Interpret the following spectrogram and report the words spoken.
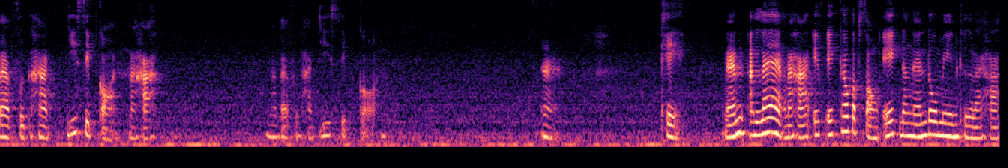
แบบฝึกหัด 20 ก่อนนะคะมาแบบฝึกหัด 20 ก่อนอะโอเคงั้นอันแรกนะคะ f(x) เท่ากับ 2x ดังนั้นโดเมนคืออะไรคะ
